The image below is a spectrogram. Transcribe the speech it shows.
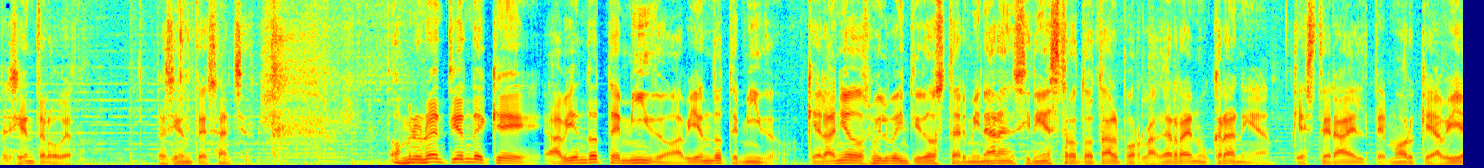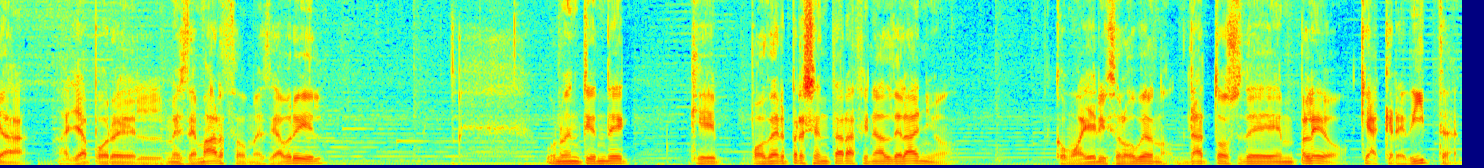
presidente del gobierno, presidente Sánchez. Hombre, uno entiende que, habiendo temido, habiendo temido que el año 2022 terminara en siniestro total por la guerra en Ucrania, que este era el temor que había allá por el mes de marzo, mes de abril, uno entiende que poder presentar a final del año, como ayer hizo el gobierno, datos de empleo que acreditan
